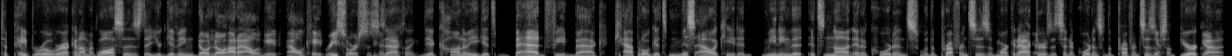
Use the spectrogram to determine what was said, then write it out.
to paper over economic losses, that you're giving Don't know how to allocate allocate resources. Exactly. The economy gets bad feedback, capital gets misallocated, meaning that it's not in accordance with the preferences of market actors, it's in accordance with the preferences Yeah. of some bureaucrat.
